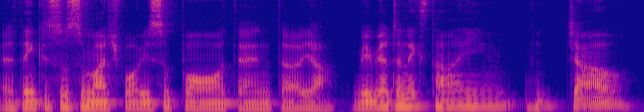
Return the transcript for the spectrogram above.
Uh, thank you so, so much for your support and uh, yeah, maybe until next time. Ciao.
